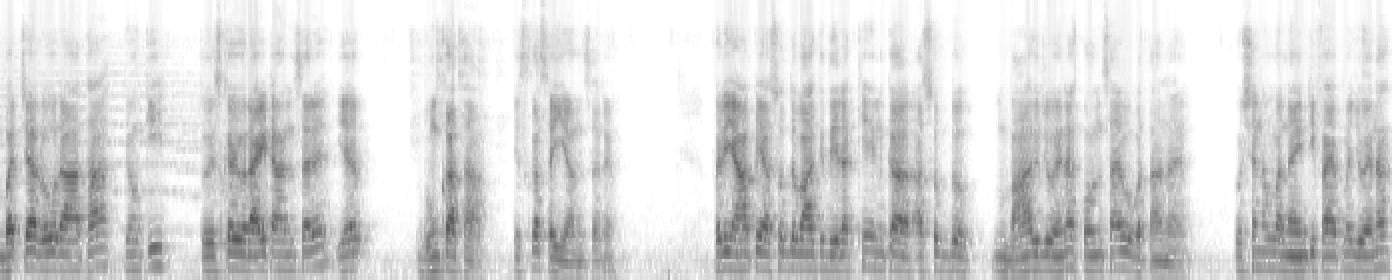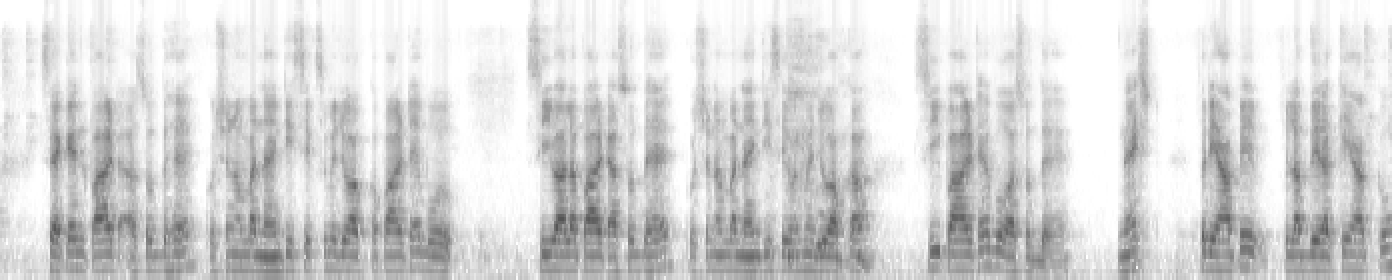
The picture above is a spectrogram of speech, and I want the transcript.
बच्चा रो रहा था, क्योंकि? तो इसका जो राइट आंसर है, यह भूखा था। इसका सही आंसर है। फिर यहाँ पे अशुद्ध वाक्य दे रखे हैं। इनका अशुद्ध भाग जो है ना, कौन सा है वो बताना है। क्वेश्चन नंबर नाइन्टी फाइव में जो है ना सेकेंड पार्ट अशुद्ध है। क्वेश्चन नंबर नाइन्टी सिक्स में जो आपका पार्ट है, वो सी वाला पार्ट अशुद्ध है। क्वेश्चन नंबर नाइन्टी सेवन में जो आपका सी पार्ट है, वो अशुद्ध है। नेक्स्ट फिर यहाँ पे फिलअप दे रखे हैं आपको।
